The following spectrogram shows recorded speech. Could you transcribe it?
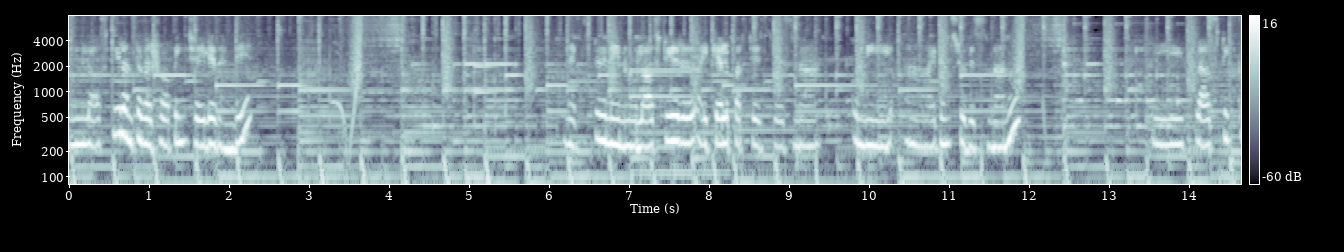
నేను లాస్ట్ ఇయర్ అంతగా షాపింగ్ చేయలేదండి. నెక్స్ట్ నేను లాస్ట్ ఇయర్ ఐకేలో పర్చేజ్ చేసిన కొన్ని ఐటమ్స్ చూపిస్తున్నాను. ఈ ప్లాస్టిక్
